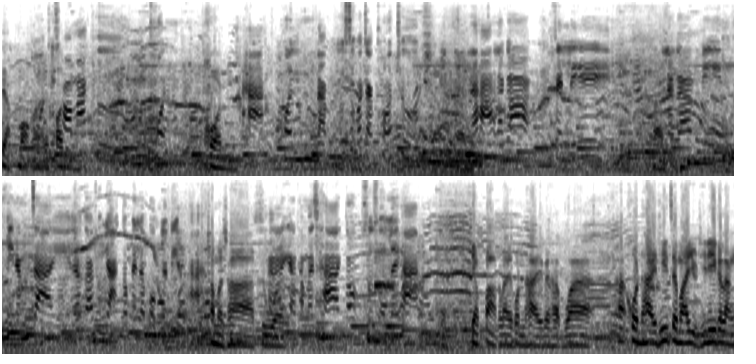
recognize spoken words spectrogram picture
อยากบอกอะไรที่ข้อชอดีบมากคือคนคนค่ะ คนแบบรู้สึกว่าจะคอทูนะคะ แล้วก็เฟรนลี่ ครับแล้วก็มีมีน้ำใจ แล้วก็ทุกอย่างก็เป็นระบบระเบียบค่ะธรรมชาติด้วยถ้าอย่างธรรมชาติก็สุดๆเลยค่ะ อยากฝากอะไรคนไทยไหมครับว่าถ้าคนไทยที่จะมาอยู่ที่นี่กำลัง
